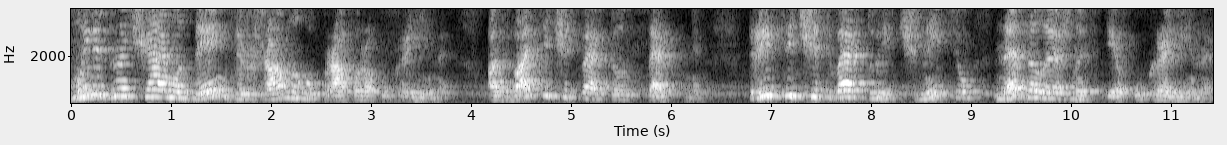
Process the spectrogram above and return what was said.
ми відзначаємо День Державного прапора України, а 24 серпня 34-ту річницю незалежності України.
